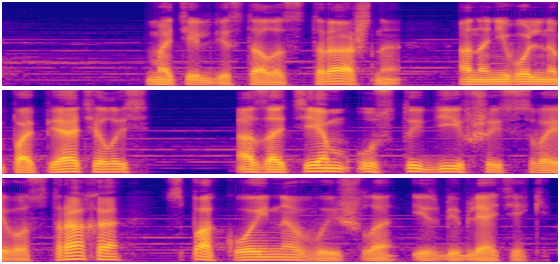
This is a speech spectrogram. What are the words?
Матильде стало страшно, она невольно попятилась, а затем, устыдившись своего страха, спокойно вышла из библиотеки.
